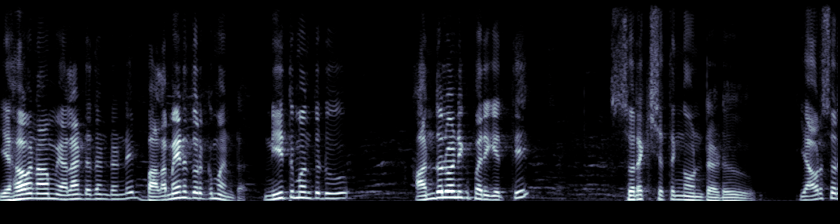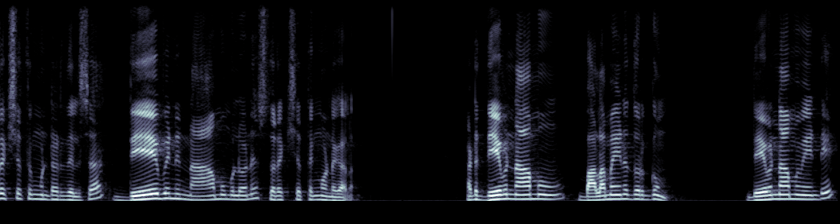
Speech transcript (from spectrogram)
యహోనామం ఎలాంటిదంటండి? బలమైన దుర్గం అంట నీతిమంతుడు అందులోనికి పరిగెత్తి సురక్షితంగా ఉంటాడు. ఎవరు సురక్షితంగా ఉంటారు తెలుసా? దేవుని నామములోనే సురక్షితంగా ఉండగలం. అంటే దేవుని నామం బలమైన దుర్గం. దేవుని నామం ఏంటి?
